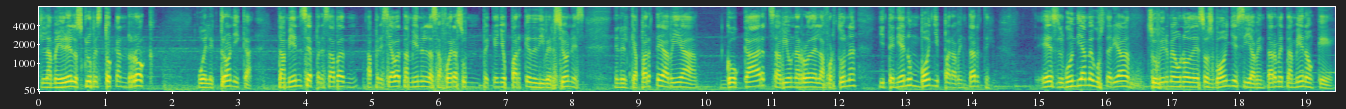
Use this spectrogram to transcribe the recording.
de los clubes tocan rock o electrónica. También se apreciaba, también en las afueras un pequeño parque de diversiones en el que aparte había go-karts, había una rueda de la fortuna y tenían un bungee para aventarte. Es, algún día me gustaría subirme a uno de esos bungees y aventarme también, aunque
